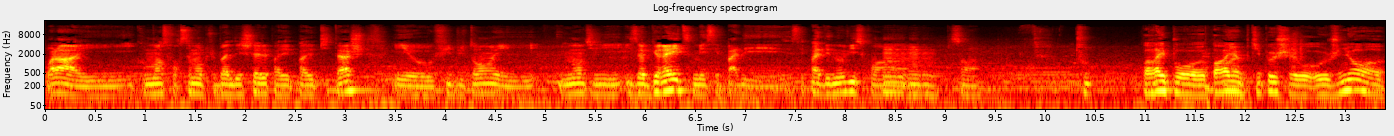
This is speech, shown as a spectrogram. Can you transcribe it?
voilà, ils, commencent forcément plus bas de l'échelle par des, par des petites tâches et au fil du temps, ils, ils montent, ils, ils, upgrade, mais c'est pas des, c'est pas des novices quoi, hein, mmh, mmh, mmh. qui sont là. Tout. Pareil pour, pareil un petit peu chez aux juniors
